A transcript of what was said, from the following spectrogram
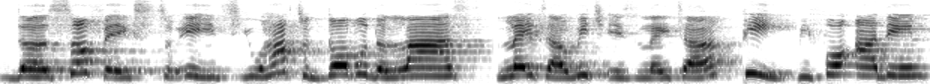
the suffix to it, you have to double the last letter, which is letter p, before adding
